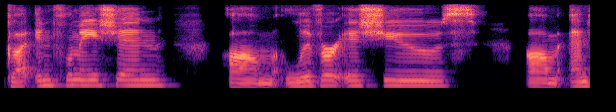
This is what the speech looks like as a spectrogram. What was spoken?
gut inflammation, um, liver issues, um, and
